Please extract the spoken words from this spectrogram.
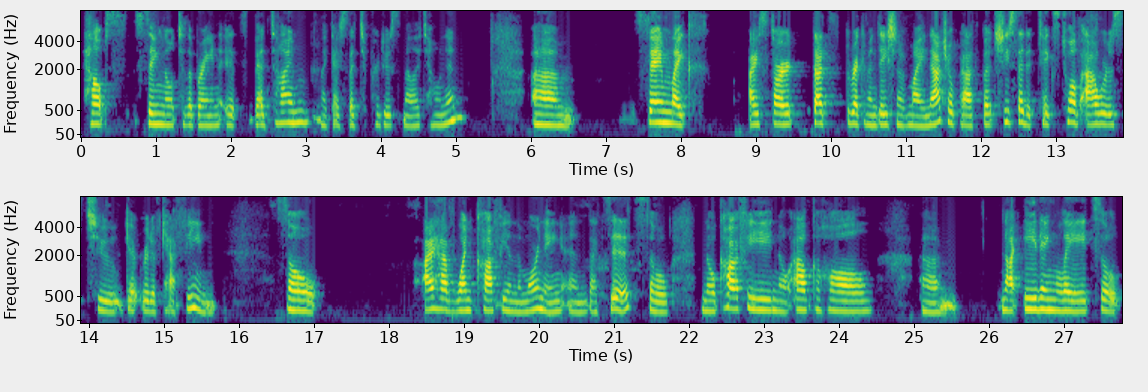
helps signal to the brain it's bedtime, like I said, to produce melatonin. Um, same like I start, that's the recommendation of my naturopath, but she said it takes 12 hours to get rid of caffeine. So I have one coffee in the morning and that's it. So no coffee, no alcohol, um, not eating late. So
